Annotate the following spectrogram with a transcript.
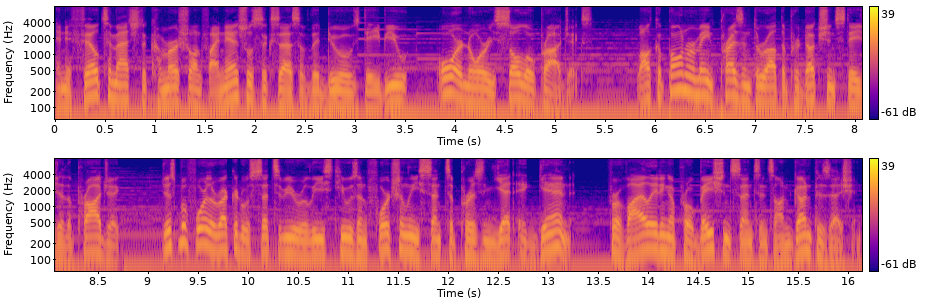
and it failed to match the commercial and financial success of the duo's debut or Nori's solo projects. While Capone remained present throughout the production stage of the project, just before the record was set to be released, he was unfortunately sent to prison yet again for violating a probation sentence on gun possession.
